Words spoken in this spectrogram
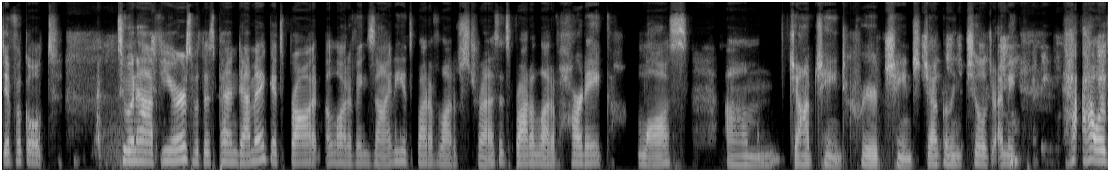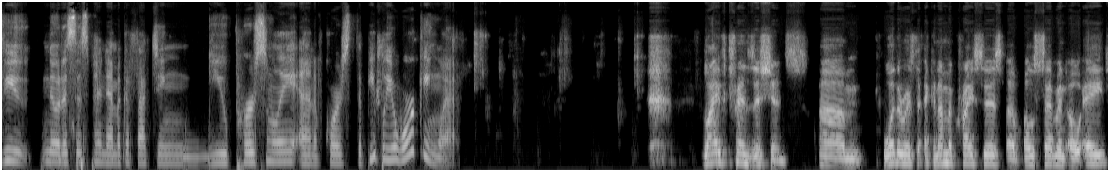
difficult two and a half years with this pandemic. It's brought a lot of anxiety, it's brought a lot of stress, it's brought a lot of heartache, loss, um, job change, career change, juggling children. I mean, h- how have you noticed this pandemic affecting you personally and, of course, the people you're working with? Life transitions, um, whether it's the economic crisis of 07, 08,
